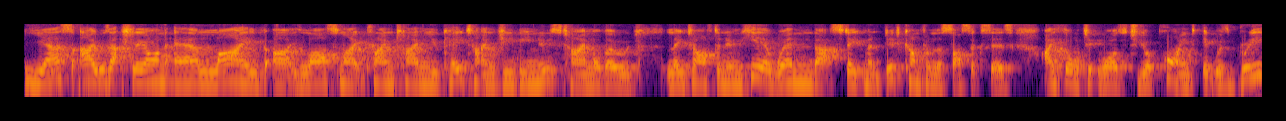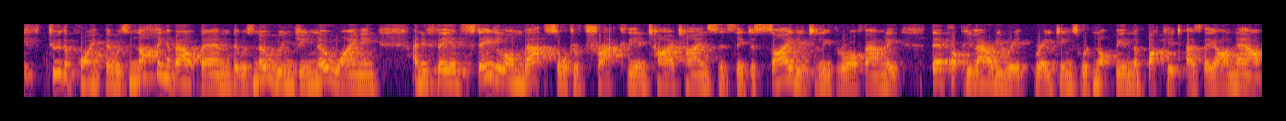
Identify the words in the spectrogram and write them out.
Yes, I was actually on air live uh, last night, prime time UK time, GB News time, although late afternoon here when that statement did come from the Sussexes. I thought it was, to your point, it was brief, to the point. There was nothing about them. There was no whinging, no whining. And if they had stayed along that sort of track the entire time since they decided to leave the royal family, their popularity ra- ratings would not be in the bucket as they are now.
